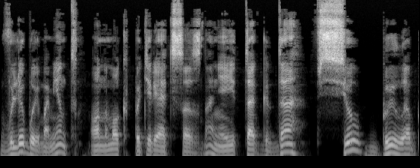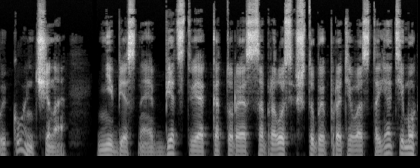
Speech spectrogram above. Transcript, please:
В любой момент он мог потерять сознание, и тогда все было бы кончено. Небесное бедствие, которое собралось, чтобы противостоять ему,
